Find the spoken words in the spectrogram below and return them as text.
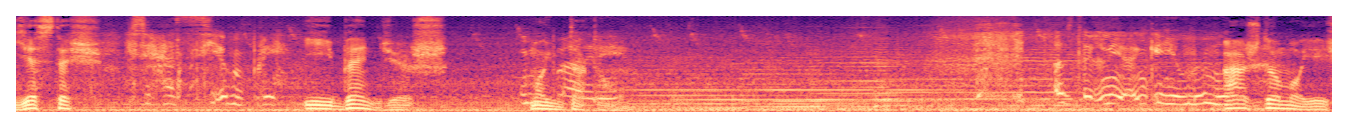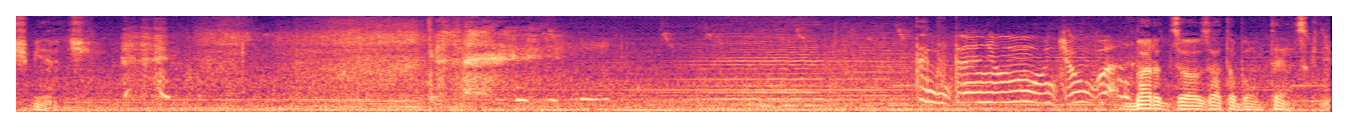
Jesteś i będziesz moim tatą. Aż do mojej śmierci. Bardzo za tobą tęsknię.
